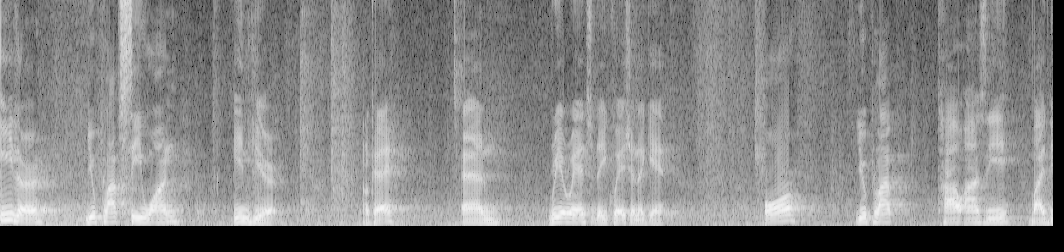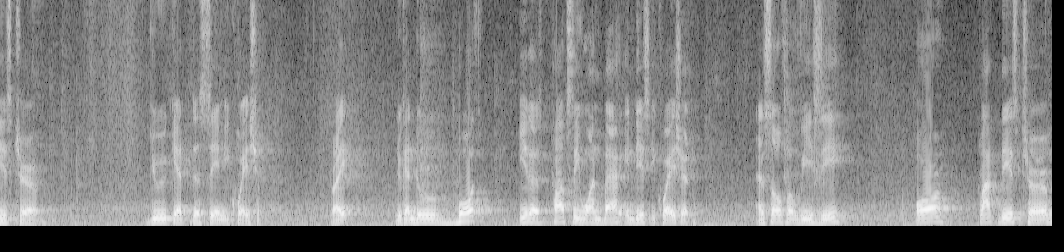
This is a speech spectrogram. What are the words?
either you plug C1 in here, okay, and rearrange the equation again, or you plug tau RZ by this term, you get the same equation, right? You can do both, either plug C1 back in this equation and solve for VZ, or plug this term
